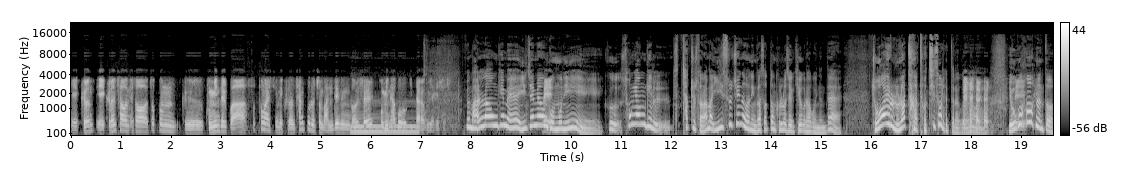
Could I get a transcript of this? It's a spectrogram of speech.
예, 그런, 예, 그런 차원에서 조금 그 국민들과 소통할 수 있는 그런 창구를 좀 만드는 것을 음. 고민하고 있다라고 이야기해 주셨습니다. 이거 말 나온 김에 이재명 네. 고문이 그 송영길 차출사 아마 이수진 의원인가 썼던 글로 제가 기억을 하고 있는데 좋아요를 눌렀다가 또 취소를 했더라고요. 네. 요거는 또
